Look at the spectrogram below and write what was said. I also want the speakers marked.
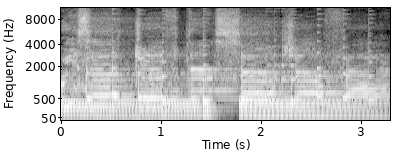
Speaker 1: We sit adrift in search of fact.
